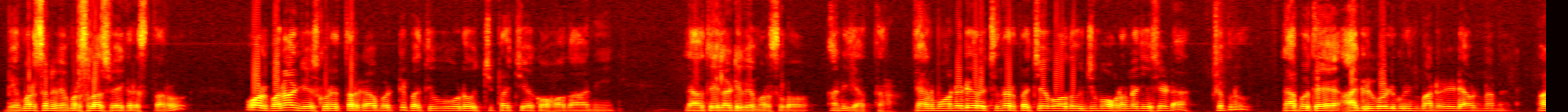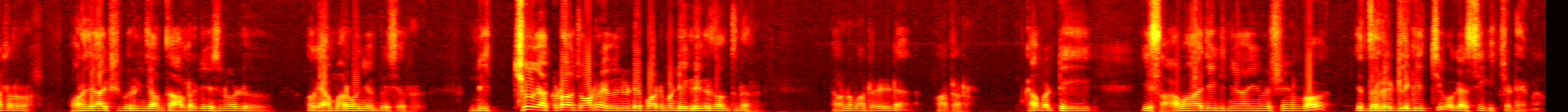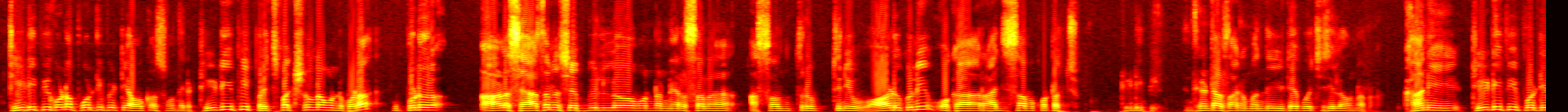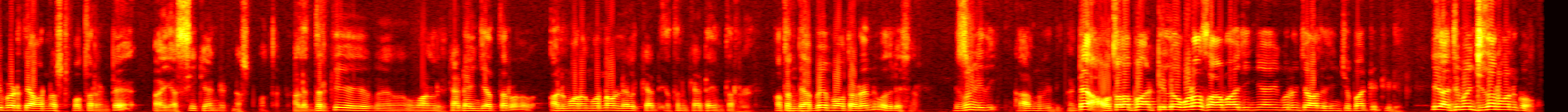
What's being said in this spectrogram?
విమర్శను విమర్శలా స్వీకరిస్తారు. వాళ్ళ పని వాళ్ళు చేసుకుని ఇస్తారు కాబట్టి ప్రతి ఓడు వచ్చి ప్రత్యేక హోదా అని లేకపోతే ఇలాంటి విమర్శలు అని చేస్తారు. జగన్మోహన్ రెడ్డి గారు వచ్చిందారు ప్రత్యేక హోదా ఉద్యమం ఒకడన్నా చేసాడా చెప్పు నువ్వు. లేకపోతే ఆగ్రిగోల్డ్ గురించి మాట్లాడాడు ఎవరన్నా మాట్లాడరు. వనజాక్షి గురించి అంత అలర్ చేసిన వాళ్ళు ఒక ఎంఆర్ఓని చంపేశారు. నిత్యం ఎక్కడో చోట రెవెన్యూ డిపార్ట్మెంట్ ఎగిరెగిరి తమ్ముతున్నారు ఎవరన్నా మాట్లాడా మాట్లాడరు. కాబట్టి ఈ సామాజిక న్యాయం విషయంలో ఇద్దరు రెడ్లకి ఇచ్చి ఒక ఎస్సీకి ఇచ్చాడు ఆయన. టీడీపీ కూడా పోటీ పెట్టే అవకాశం ఉంది. టీడీపీ ప్రతిపక్షంలో ఉండి కూడా ఇప్పుడు వాళ్ళ శాసనసభ్యుల్లో ఉన్న నిరసన అసంతృప్తిని వాడుకుని ఒక రాజ్యసభ కొట్టచ్చు టీడీపీ. ఎందుకంటే వాళ్ళు సగం మంది ఈ టైపు వచ్చేసిలో ఉన్నారు. కానీ టీడీపీ పోటీ పెడితే ఎవరు నష్టపోతారంటే ఆ ఎస్సీ క్యాండిడేట్ నష్టపోతాడు. వాళ్ళిద్దరికీ వాళ్ళని కేటాయించేస్తారు అనుమానంగా ఉన్న వాళ్ళు వీళ్ళకి కేటా ఇతను కేటాయించారు వాళ్ళు. అతను దెబ్బే పోతాడని వదిలేశారు. నిజం ఇది కారణం ఇది. అంటే అవతల పార్టీలో కూడా సామాజిక న్యాయం గురించి ఆలోచించే పార్టీ టీడీపీ. ఇది అతి మంచిదనం అనుకో.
